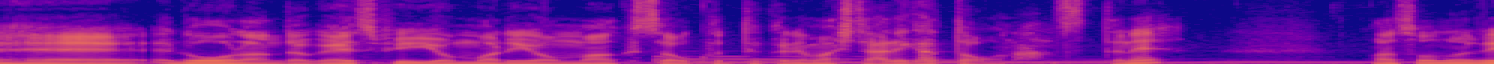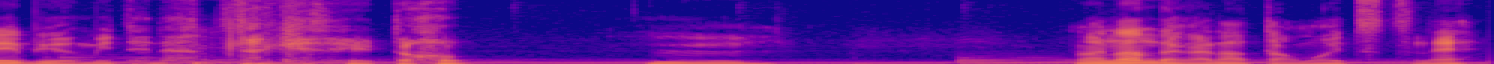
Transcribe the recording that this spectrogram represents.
えーローランドが SP404 マークス送ってくれました、ありがとうなんつってね。まあそのレビュー見てるんだけで言う、ん。まあなんだかなとは思いつつね。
